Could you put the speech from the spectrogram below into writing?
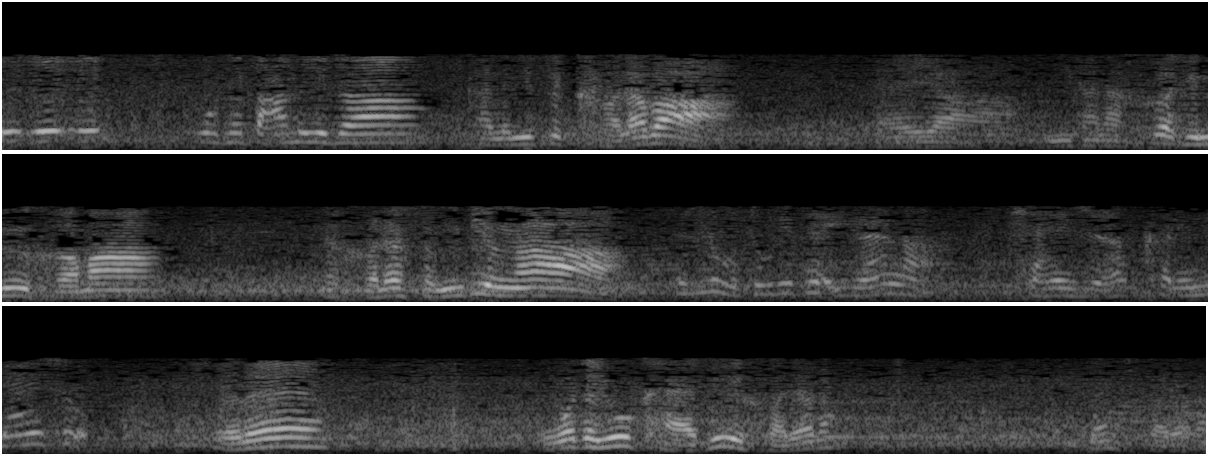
哎哎哎！我说大妹子，看来你是渴了吧？哎呀，你看那河水能喝吗？那喝了生病啊！这路走的太远了，天热渴的难受。是呗，我这有开水，喝点吧。先喝点吧。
